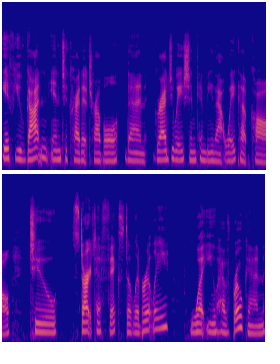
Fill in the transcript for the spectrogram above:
if you've gotten into credit trouble, then graduation can be that wake up call to start to fix deliberately what you have broken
